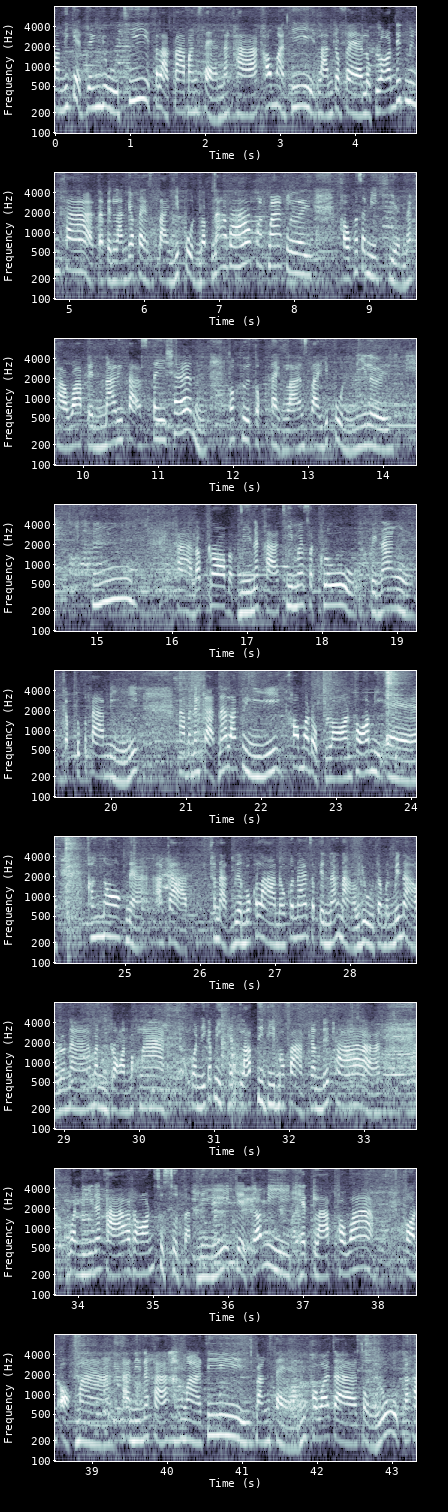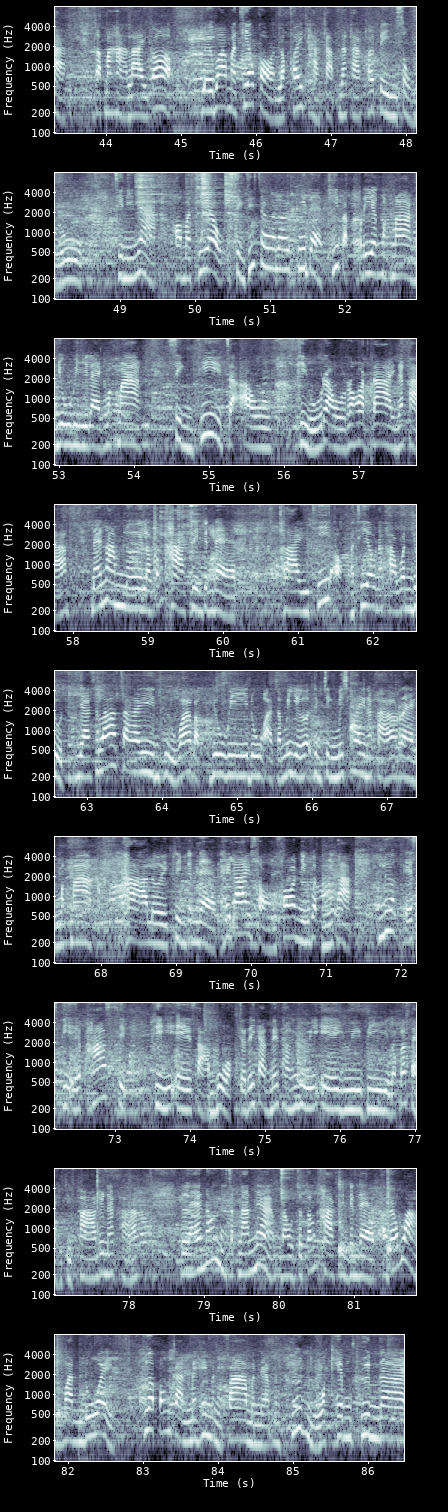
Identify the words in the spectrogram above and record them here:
ตอนนี้เกดยังอยู่ที่ตลาดปลาบางแสนนะคะ เข้ามาที่ร้านกาแฟหลบร้อนนิดนึงค่ะ แต่เป็นร้านกาแฟสไตล์ญี่ปุ่นแบบน่ารักมาก ๆ เลย เขาก็จะมีเขียนนะคะว่าเป็นนาริตะสเตชันก็คือตกแต่งร้านสไตล์ญี่ปุ่นนี้เลย อืมค่ะรอบๆแบบนี้นะคะ ที่เมื่อสักครู่ไปนั่งกับตุ๊กตาหมีอะบรรยากาศน่ารักอย่างนี้เข้ามาหลบร้อน เพราะว่ามีแอร์ข้างนอกเนี่ยอากาศ ขนาดเดือนมกราเนาะก็น่าจะเป็นหน้าหนาวอยู่ แต่มันไม่หนาวแล้วนะ มันร้อนมากๆ วันนี้ก็มีเคล็ดลับดีๆมาฝากกันด้วยค่ะ วันนี้นะคะร้อนสุดๆแบบนี้ เกดก็มีเคล็ดลับ เพราะว่าก่อนออกมาอันนี้นะคะมาที่บางแสน เพราะว่าจะส่งลูกนะคะกลับมาหาลัยก็เลยว่ามาเที่ยวก่อนแล้วค่อยขากลับนะคะ ค่อยไปส่งลูก ทีนี้เนี่ยพอมาเที่ยวสิ่งที่เจอเลยคือแดดที่แบบเปรี้ยงมากๆ UV แรงมากๆ สิ่งที่จะเอาผิวเรารอดได้นะคะ แนะนำเลยเราต้องทาครีมกันแดดใครที่ออกมาเที่ยวนะคะ วันหยุดอย่าชะล่าใจถือว่าแบบ UV ดูอาจจะไม่เยอะจริง ๆ ไม่ใช่นะคะ แรงมากๆ ทาเลยครีมกันแดดให้ได้ 2 ข้อนิ้วแบบนี้ค่ะ เลือก SPF 50 PA 3 บวก จะได้กันได้ทั้ง UVA UVB แล้วก็แสงสีฟ้าด้วยนะคะ และนอกเหนือจากนั้นเนี่ย เราจะต้องทาครีมกันแดดระหว่างวันด้วย เพื่อป้องกันไม่ให้มันฝ้ามันเนี่ยมันขึ้นหรือว่าเข้มขึ้นได้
